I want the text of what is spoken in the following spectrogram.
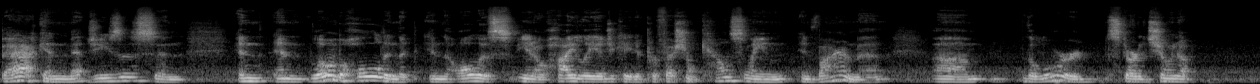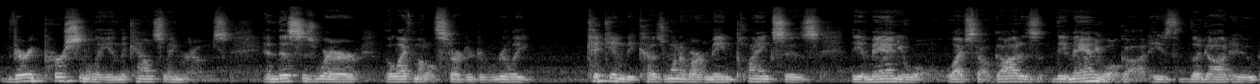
back and met Jesus and and and lo and behold in the in the, all this you know highly educated professional counseling environment um, the lord started showing up very personally in the counseling rooms and this is where the life model started to really kick in because one of our main planks is the Emmanuel lifestyle. God is the Emmanuel God. He's the God who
